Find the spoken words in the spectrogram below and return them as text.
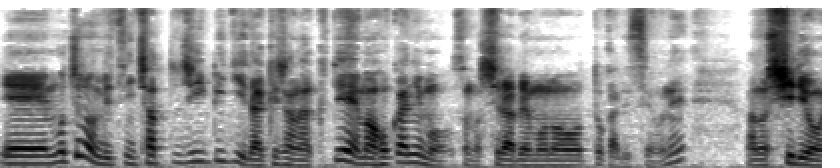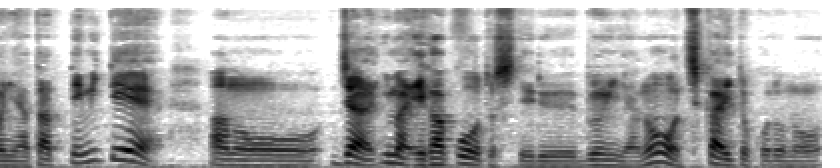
でもちろん別にチャット GPT だけじゃなくて、まあ、他にもその調べ物とかですよね。あの資料に当たってみて、あの、じゃあ今描こうとしている分野の近いところの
